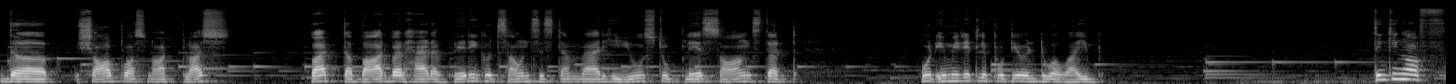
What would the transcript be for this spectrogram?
The shop was not plush, but the barber had a very good sound system where he used to play songs that would immediately put you into a vibe. Thinking of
